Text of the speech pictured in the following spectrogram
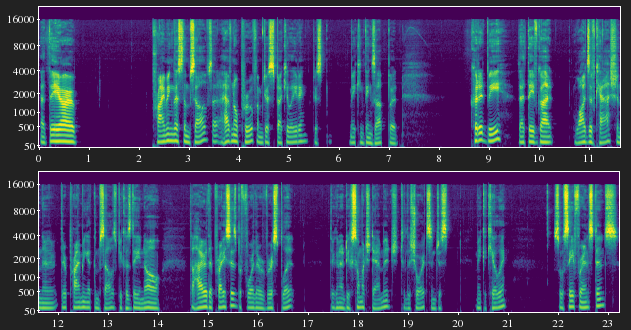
That they are priming this themselves. I have no proof. I'm just speculating, just making things up. But could it be that they've got wads of cash and they're they're priming it themselves because they know the higher the price is before the reverse split, they're gonna do so much damage to the shorts and just make a killing. So say for instance,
